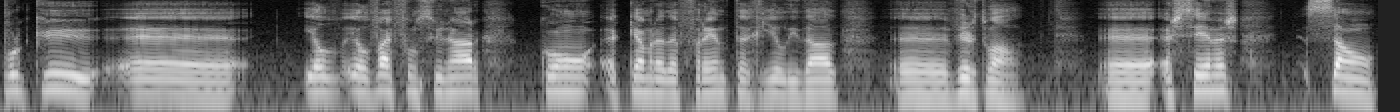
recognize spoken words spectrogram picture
Porque ele, ele vai funcionar com a câmera da frente, a realidade virtual. as cenas são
